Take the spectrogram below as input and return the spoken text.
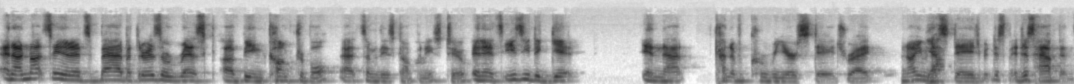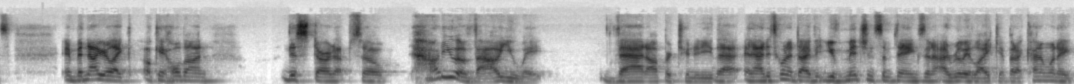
and I'm not saying that it's bad, but there is a risk of being comfortable at some of these companies too. And it's easy to get in that kind of career stage, right? Not even yeah. the stage, but just it just happens. And but now you're like, okay, hold on this startup. So how do you evaluate that opportunity that and i just want to dive in. You've mentioned some things and i really like it but i kind of want to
